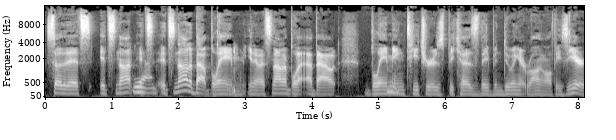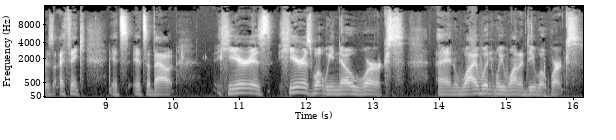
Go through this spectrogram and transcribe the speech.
so that it's it's not yeah. it's it's not about blame you know it's not bl- about blaming mm. teachers because they've been doing it wrong all these years i think it's it's about here is here is what we know works and why wouldn't we want to do what works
